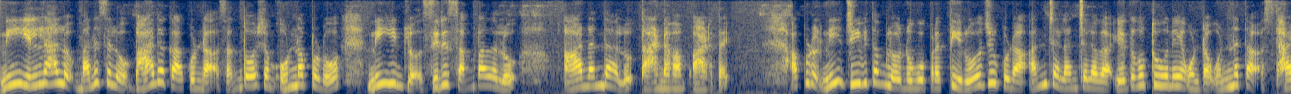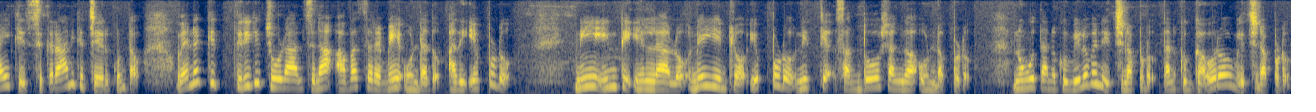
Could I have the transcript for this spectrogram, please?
నీ ఇల్లాలు మనసులో బాధ కాకుండా సంతోషం ఉన్నప్పుడు నీ ఇంట్లో సిరి సంపదలు ఆనందాలు తాండవం ఆడతాయి. అప్పుడు నీ జీవితంలో నువ్వు ప్రతిరోజు కూడా అంచెలంచెలుగా ఎదుగుతూనే ఉంటావు ఉన్నత స్థాయికి శిఖరానికి చేరుకుంటావు. వెనక్కి తిరిగి చూడాల్సిన అవసరమే ఉండదు. అది ఎప్పుడు? నీ ఇంటి ఇళ్ళలో నీ ఇంట్లో ఎప్పుడు నిత్య సంతోషంగా ఉన్నప్పుడు. నువ్వు తనకు విలువనిచ్చినప్పుడు తనకు గౌరవం ఇచ్చినప్పుడు.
